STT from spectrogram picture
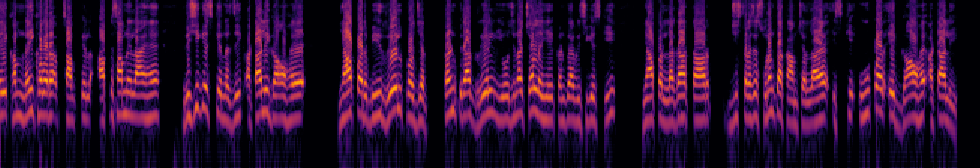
एक हम नई खबर आप आपके सामने लाए हैं। ऋषिकेश के नज़दीक अटाली गाँव है। यहाँ पर भी रेल प्रोजेक्ट, कर्णप्रयाग रेल योजना चल रही है कर्णप्रयाग ऋषिकेश की। यहाँ पर लगातार जिस तरह से सुरंग का काम चल रहा है, इसके ऊपर एक गाँव है अटाली।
